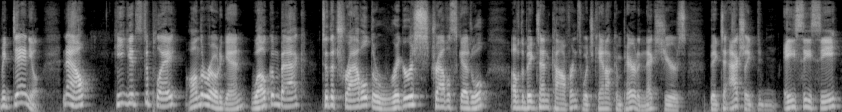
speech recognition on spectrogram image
McDaniel. Now, he gets to play on the road again. Welcome back to the travel, the rigorous travel schedule of the Big Ten Conference, which cannot compare to next year's Big Ten. Actually, ACC.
